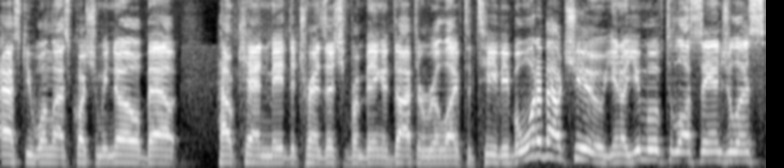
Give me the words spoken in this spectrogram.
ask you one last question. We know about how Ken made the transition from being a doctor in real life to TV, but what about you? You know, you moved to Los Angeles.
